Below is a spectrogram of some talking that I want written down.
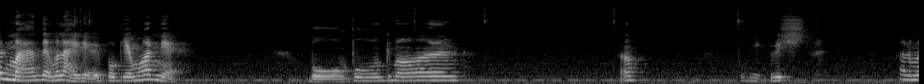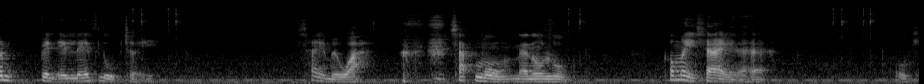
มันมาตั้งแต่เมื่อไหร่เดี๋ยวไอ้โปเกมอนเนี่ยโบงโปเกมอนเอ้ามีกริชแล้วมันเป็นเอเลสลูปเฉย ใช่ไหมวะ ชักงงนาโนลูปก็ไม่ใช่นะฮะ โอเค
